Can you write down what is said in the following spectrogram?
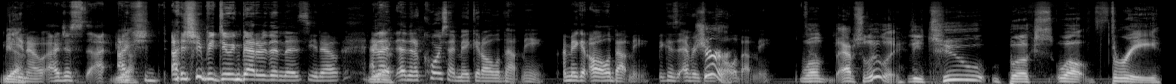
Yeah. you know, I just I, I should I should be doing better than this. You know, and I, and then of course I make it all about me. I make it all about me because everything's Sure. all about me. Well, absolutely. The two books, well, three.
